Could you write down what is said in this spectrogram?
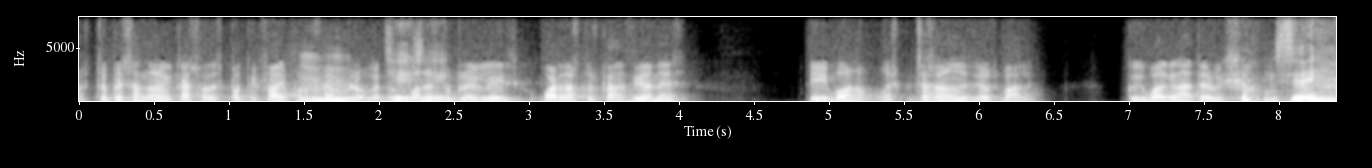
estoy pensando en el caso de Spotify, por ejemplo, que tú sí, pones sí. tu playlist, guardas tus canciones y bueno, escuchas anuncios, vale. Igual que en la televisión. Sí.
